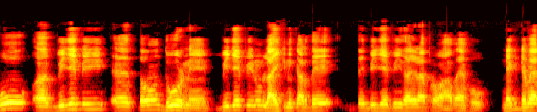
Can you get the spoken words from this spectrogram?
ਉਹ ਬੀਜੇਪੀ ਤੋਂ ਦੂਰ ਨੇ ਬੀਜੇਪੀ ਨੂੰ ਲਾਈਕ ਨਹੀਂ ਕਰਦੇ ਤੇ ਬੀਜੇਪੀ ਦਾ ਜਿਹੜਾ ਪ੍ਰਭਾਵ ਹੈ, ਉਹ 네ਗੇਟਿਵ ਹੈ।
